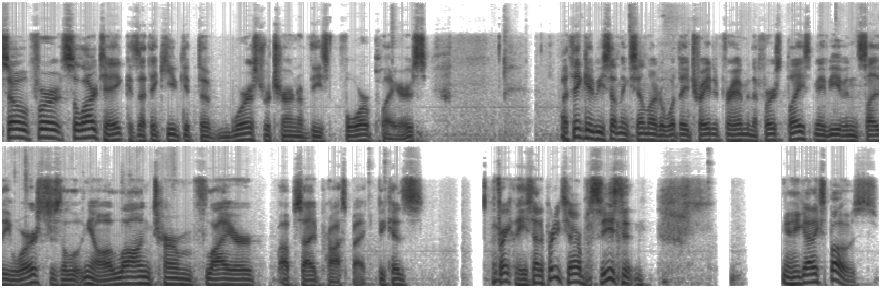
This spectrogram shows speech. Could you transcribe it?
So for Solarte, because I think he'd get the worst return of these four players, I think it'd be something similar to what they traded for him in the first place, maybe even slightly worse, just a you know a long term flyer upside prospect. Because frankly, he's had a pretty terrible season. And he got exposed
